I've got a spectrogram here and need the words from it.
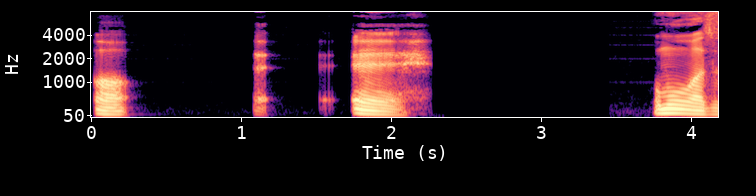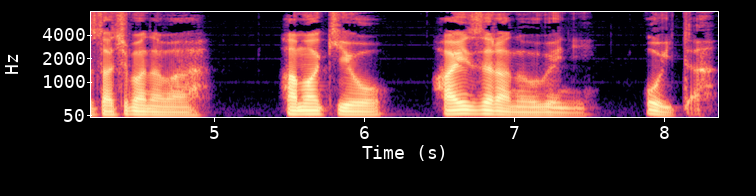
あ、え、ええ。思わず立花は葉巻を灰皿の上に置いた。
